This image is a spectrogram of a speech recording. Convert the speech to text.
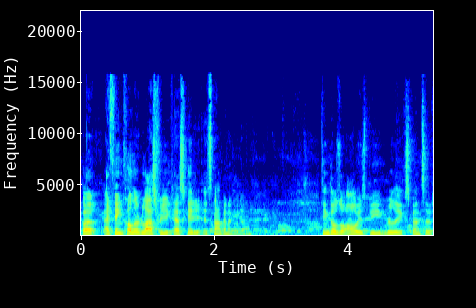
But I think Color Blast for you, Cascade, it's not going to go down. I think those will always be really expensive.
